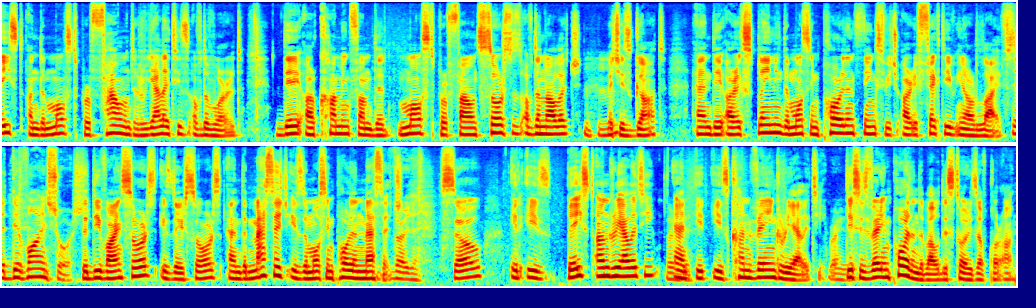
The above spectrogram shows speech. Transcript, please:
based on the most profound realities of the world. They are coming from the most profound sources of the knowledge, Mhm. which is God, and they are explaining the most important things which are effective in our lives. The divine source. The divine source is their source, and the message is the most important message. Very good. So it is based on reality Very and it is conveying reality. Very good. This is very important about the stories of Quran.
